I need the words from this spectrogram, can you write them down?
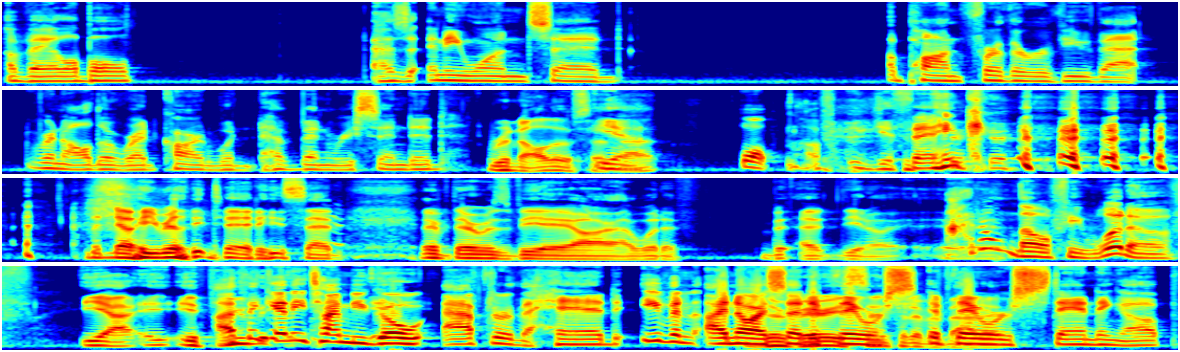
available? Has anyone said upon further review that Ronaldo red card would have been rescinded? Ronaldo said Yeah. that. Well, you think? But no, he really did. He said, if there was VAR, I would have, uh, you know. I don't know if he would have. Yeah, i- if I you- think anytime you go after the head, even I know I said if they were if they about were it. standing up,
